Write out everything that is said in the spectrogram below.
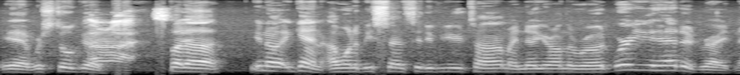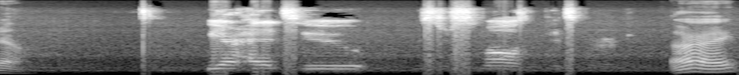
Yeah, we're still good. All right. But uh, you know, again, I want to be sensitive to your time. I know you're on the road. Where are you headed right now? we are headed to Mr. Smalls in Pittsburgh. All right,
